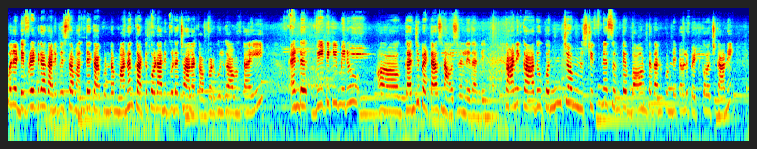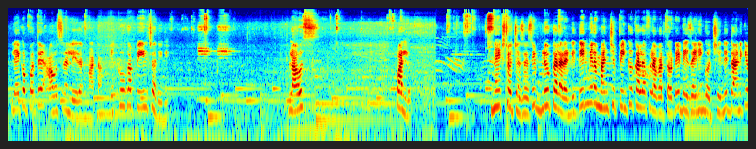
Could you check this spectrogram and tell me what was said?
కొంచెం డిఫరెంట్గా కనిపిస్తాం. అంతేకాకుండా మనం కట్టుకోవడానికి కూడా చాలా కంఫర్టబుల్గా ఉంటాయి. అండ్ వీటికి మీరు గంజి పెట్టాల్సిన అవసరం లేదండి. కానీ కాదు కొంచెం స్టిఫ్నెస్ ఉంటే బాగుంటుంది అనుకునేటోళ్ళు పెట్టుకోవచ్చు. కానీ లేకపోతే అవసరం లేదనమాట ఎక్కువగా పీల్చదు ఇది. బ్లౌజ్ పళ్ళు. నెక్స్ట్ వచ్చేసేసి బ్లూ కలర్ అండి. దీని మీద మంచి పింక్ కలర్ ఫ్లవర్ తోటి డిజైనింగ్ వచ్చింది. దానికి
